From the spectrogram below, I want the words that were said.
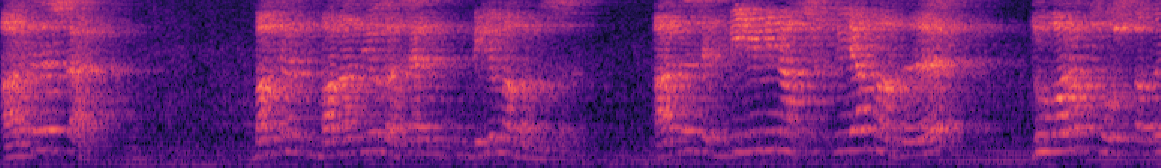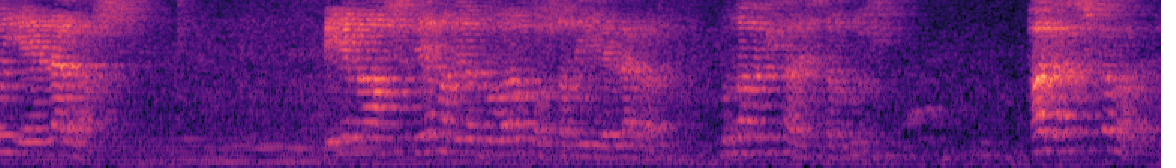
Arkadaşlar bakın bana diyorlar sen bilim adamısın. Arkadaşlar bilimin açıklayamadığı duvara tosladığı yerler var. Bilimin açıklayamadığı ve duvara tosladığı yerler var. Bunlardan bir tanesi de budur. Hadi açıkla bakalım.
